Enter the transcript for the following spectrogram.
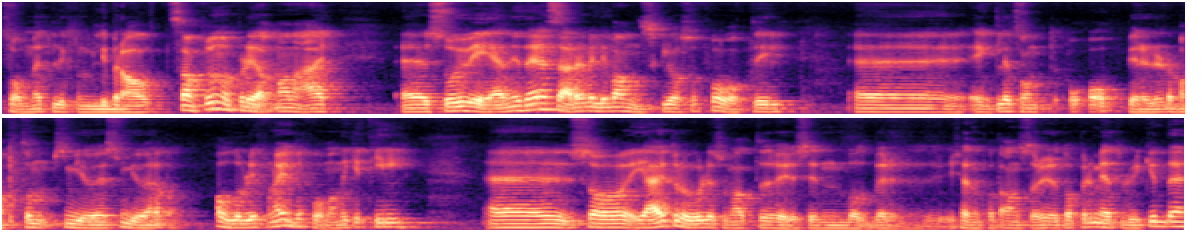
som et liksom, liberalt samfunn. Og fordi at man er eh, så uenig i det, så er det veldig vanskelig også å få til eh, egentlig et sånt oppgjør eller debatt som, som, gjør, som gjør at alle blir fornøyd. Det får man ikke til. Eh, så jeg tror liksom at høyresiden både bør kjenne på et ansvar og gjøre et opprør, men jeg tror ikke det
